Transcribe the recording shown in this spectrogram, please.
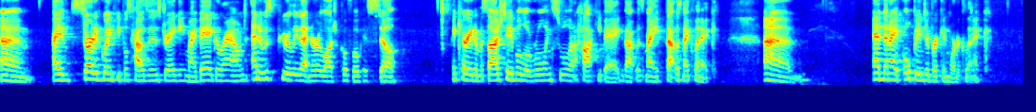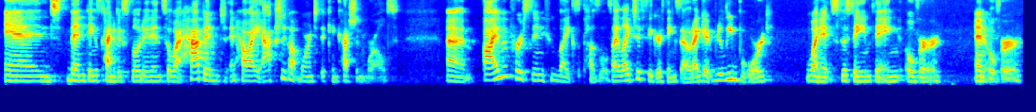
Um, I started going to people's houses, dragging my bag around, and it was purely that neurological focus still. I carried a massage table, a rolling stool, and a hockey bag. That was my that was my clinic. Um, and then I opened a brick and mortar clinic, and then things kind of exploded. And so what happened, and how I actually got more into the concussion world. Um, I'm a person who likes puzzles. I like to figure things out. I get really bored when it's the same thing over and over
